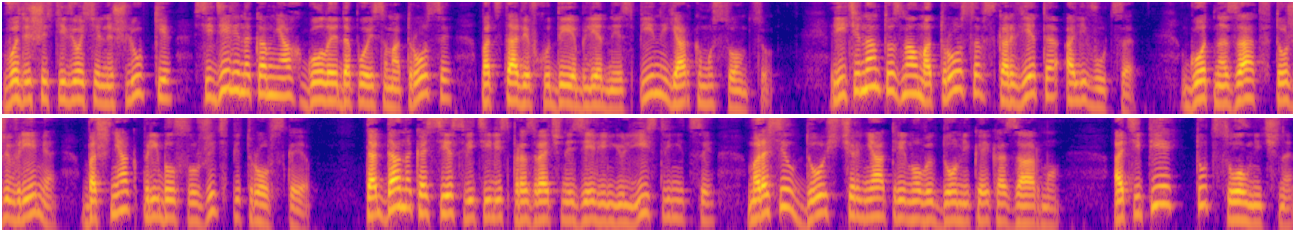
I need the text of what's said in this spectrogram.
Возле шестивесельной шлюпки сидели на камнях голые до пояса матросы, подставив худые бледные спины яркому солнцу. Лейтенант узнал матросов с корвета «Оливудца». Год назад, в то же время, Башняк прибыл служить в Петровское. Тогда на косе светились прозрачной зеленью лиственницы, моросил дождь, черня три новых домика и казарму. А теперь тут солнечно,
